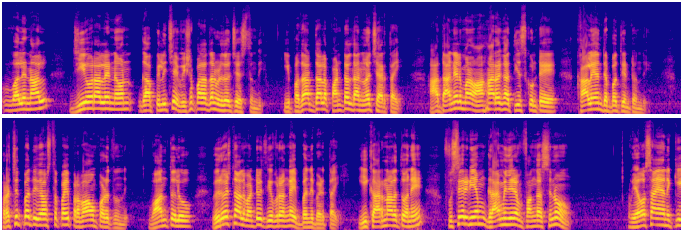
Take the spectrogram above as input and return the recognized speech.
వలెనాల్ జియోరాలెనోన్గా పిలిచే విష పదార్థాలను విడుదల చేస్తుంది. ఈ పదార్థాల పంటలు దానిలో చేరతాయి. ఆ ధాన్యాలు మనం ఆహారంగా తీసుకుంటే కాలేయం దెబ్బతింటుంది. ప్రత్యుత్పత్తి వ్యవస్థపై ప్రభావం పడుతుంది. వాంతులు విరోచనాలు వంటివి తీవ్రంగా ఇబ్బంది పెడతాయి. ఈ కారణాలతోనే ఫుసేరిడియం గ్రామీణియం ఫంగస్ను వ్యవసాయానికి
